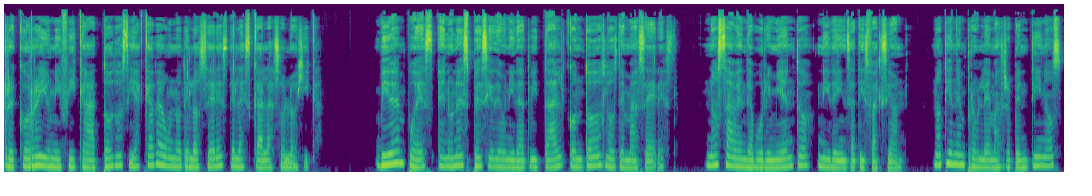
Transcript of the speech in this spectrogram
recorre y unifica a todos y a cada uno de los seres de la escala zoológica. Viven pues en una especie de unidad vital con todos los demás seres, no saben de aburrimiento ni de insatisfacción, no tienen problemas repentinos,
